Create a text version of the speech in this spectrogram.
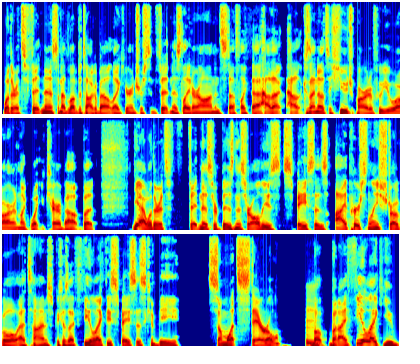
whether it's fitness and I'd love to talk about like your interest in fitness later on and stuff like that. How that how because I know it's a huge part of who you are and like what you care about. But yeah, whether it's fitness or business or all these spaces, I personally struggle at times because I feel like these spaces can be somewhat sterile. Mm. But but I feel like you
